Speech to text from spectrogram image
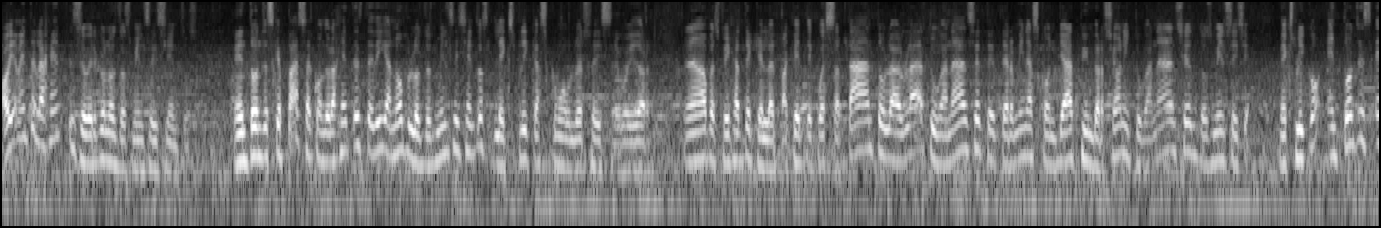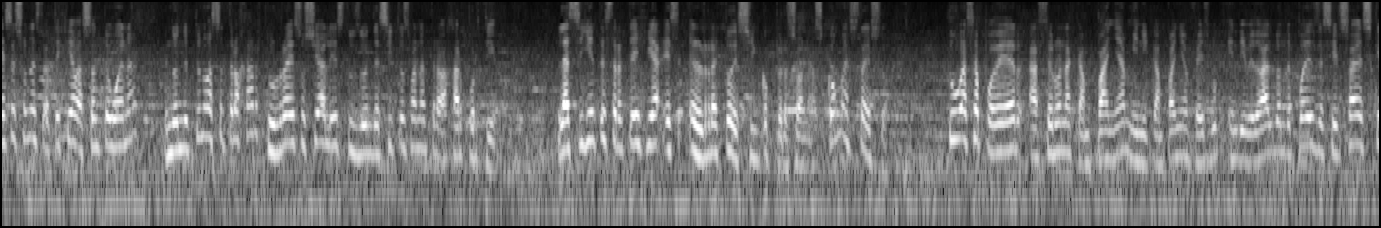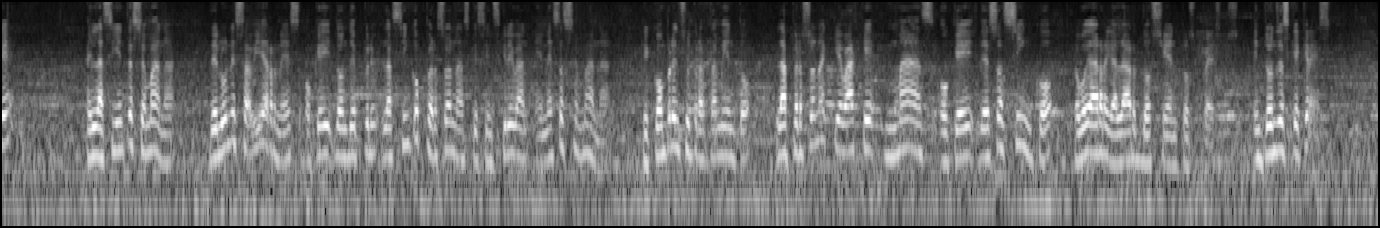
Obviamente la gente se va a ir con los 2600. Entonces, ¿qué pasa? Cuando la gente te diga, no, pues los 2600, le explicas cómo volverse distribuidor. No, pues fíjate que el paquete cuesta tanto, bla, bla, tu ganancia, te terminas con ya tu inversión y tu ganancia, 2600. ¿Me explico? Entonces, esa es una estrategia bastante buena en donde tú no vas a trabajar, tus redes sociales, tus duendecitos van a trabajar por ti. La siguiente estrategia es el reto de 5 personas. ¿Cómo está eso? Tú vas a poder hacer una campaña, mini campaña en Facebook individual, donde puedes decir, ¿sabes qué? En la siguiente semana de lunes a viernes, ¿ok? Donde las cinco personas que se inscriban en esa semana, que compren su tratamiento, la persona que baje más, ¿ok? De esas cinco, le voy a regalar 200 pesos. Entonces, ¿qué crees?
